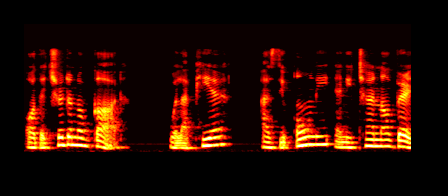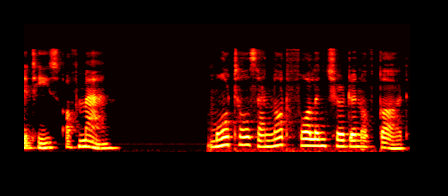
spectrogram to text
or the children of God, will appear as the only and eternal verities of man. Mortals are not fallen children of God.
